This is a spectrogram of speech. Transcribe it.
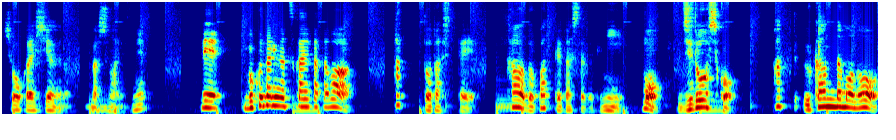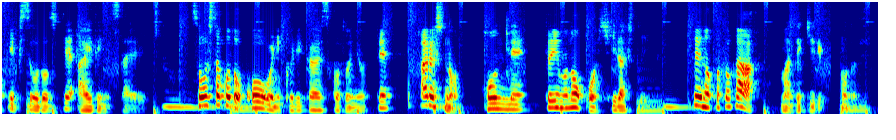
紹介し合うような場所なんですね。で、僕なりの使い方は、パッと出して、カードをパッて出した時に、もう自動思考。パッと浮かんだものをエピソードとして相手に伝える。うん、そうしたことを交互に繰り返すことによって、ある種の本音というものをこう引き出していく。というようなことが、まあ、できるものです。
